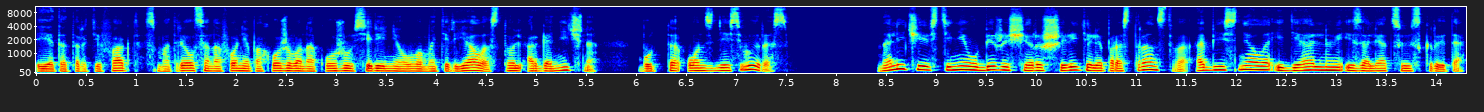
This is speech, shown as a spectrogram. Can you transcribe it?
И этот артефакт смотрелся на фоне похожего на кожу сиреневого материала столь органично, будто он здесь вырос. Наличие в стене убежища расширителя пространства объясняло идеальную изоляцию скрыто.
